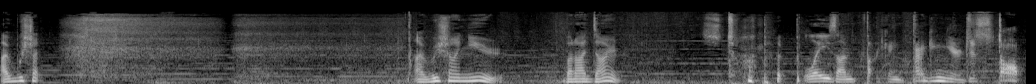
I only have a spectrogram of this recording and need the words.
I wish I... I wish I knew, but I don't. Stop it, please. I'm fucking begging you. Just stop.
